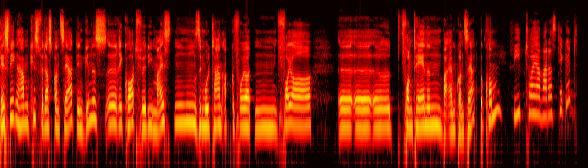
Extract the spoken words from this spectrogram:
Deswegen haben Kiss für das Konzert den Guinness-Rekord für die meisten simultan abgefeuerten Feuerfontänen äh, äh, Fontänen bei einem Konzert bekommen. Wie teuer war das Ticket?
